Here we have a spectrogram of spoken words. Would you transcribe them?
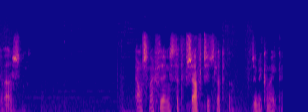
Nieważne. Ja muszę na chwilę niestety przyawczyć, dlatego żeby kamejkę.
